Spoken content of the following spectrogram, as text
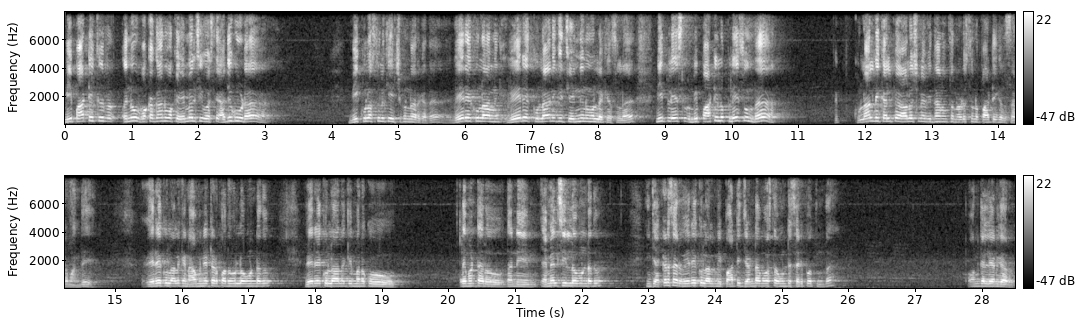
మీ పార్టీకి ఒకగాను ఒక ఎమ్మెల్సీ వస్తే అది కూడా మీ కులస్తులకే ఇచ్చుకున్నారు కదా. వేరే కులానికి వేరే కులానికి చెందిన వాళ్ళకి అసలు మీ ప్లేస్లో మీ పార్టీలో ప్లేస్ ఉందా? కులాల్ని కలిపే ఆలోచన విధానంతో నడుస్తున్న పార్టీ కదా సార్ మంది. వేరే కులాలకి నామినేటెడ్ పదవుల్లో ఉండదు. వేరే కులాలకి మనకు ఏమంటారు? దాన్ని ఎమ్మెల్సీల్లో ఉండదు. ఇంకెక్కడ సార్ వేరే కులాలు? మీ పార్టీ జెండా మోస్తా ఉంటే సరిపోతుందా? పవన్ కళ్యాణ్ గారు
